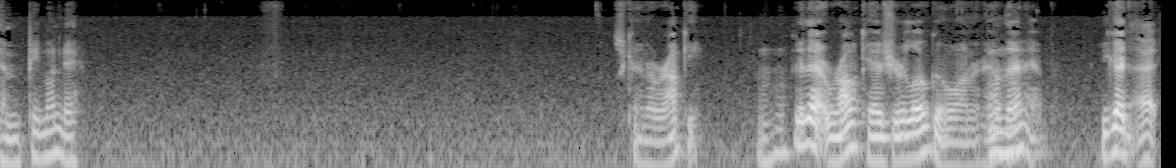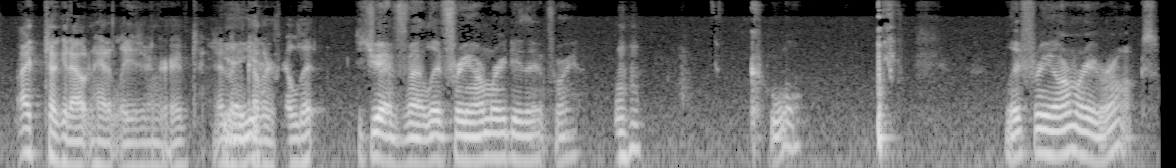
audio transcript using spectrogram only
MP Monday. It's kind of rocky. Mm-hmm. Look at that rock has your logo on it. How'd that Mhm. happen? You got? I, I took it out and had it laser engraved, and Yeah, then yeah. color filled it. Did you have uh, Live Free Armory do that for you? Mm-hmm. Cool. Live Free Armory rocks,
